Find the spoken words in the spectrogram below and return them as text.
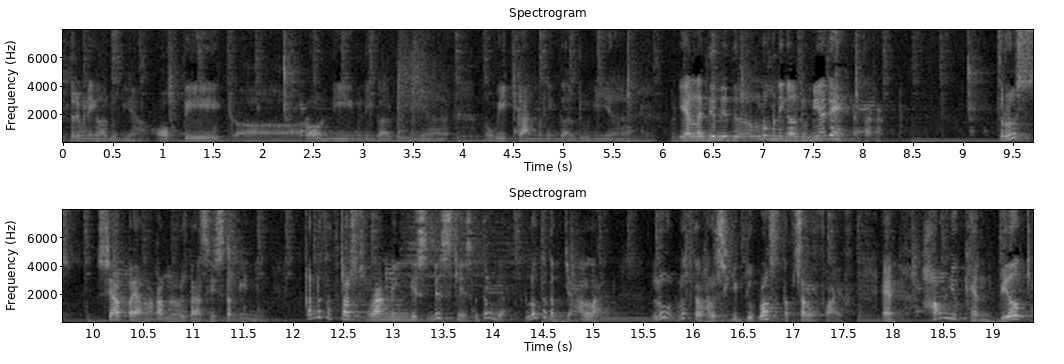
Three meninggal dunia? Opik, uh, Roni meninggal dunia, Wikan meninggal dunia. Ya leader-leader lu meninggal dunia deh katakan. Terus siapa yang akan meneruskan sistem ini? kan lo tetap harus running this business betul nggak lo tetap jalan lo lo tetap harus hidup lo tetap survive and how you can build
